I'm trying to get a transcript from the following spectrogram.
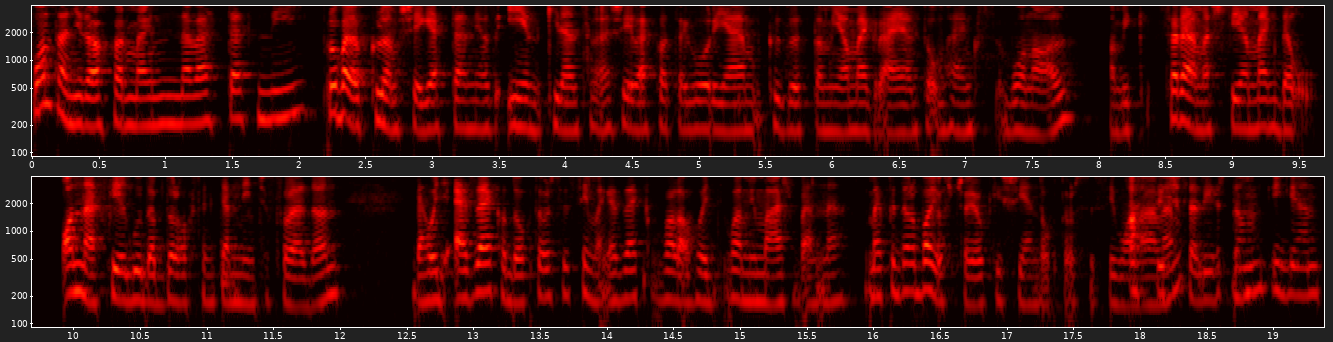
pont annyira akar megnevettetni, próbálok különbséget tenni az én 90-es évek kategóriám között, ami a Meg Ryan Tom Hanks vonal, amik szerelmes filmek, de annál félgudabb dolog szerintem nincs a földön, de hogy ezek, a Dr. Szüszi, meg ezek valahogy valami más benne. Meg például a bajos csajok is ilyen Dr. Szüszi vonal, Azt nem? is felírtam, uh-huh. igen.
